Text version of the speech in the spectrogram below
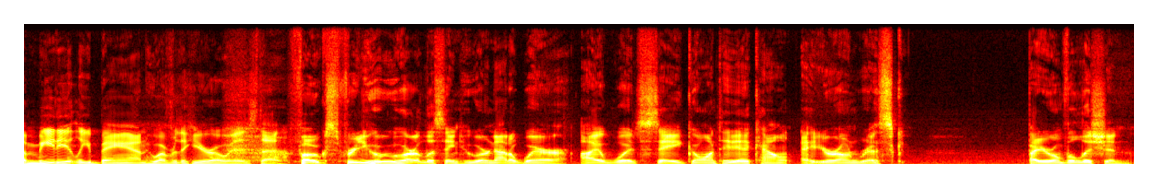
immediately ban whoever the hero is that. Folks, for you who are listening who are not aware, I would say go onto the account at your own risk, by your own volition.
